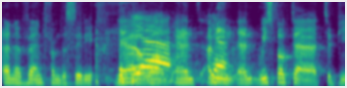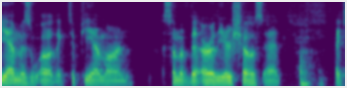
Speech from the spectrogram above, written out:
an event from the city yeah, Yeah, well, and I yeah. mean, and we spoke to to PM as well, like to PM on some of the earlier shows, and like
